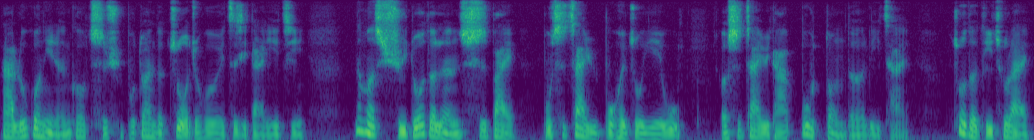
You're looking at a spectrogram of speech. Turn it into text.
那如果你能够持续不断的做，就会为自己带来业绩。那么许多的人失败，不是在于不会做业务，而是在于他不懂得理财。作者提出来，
